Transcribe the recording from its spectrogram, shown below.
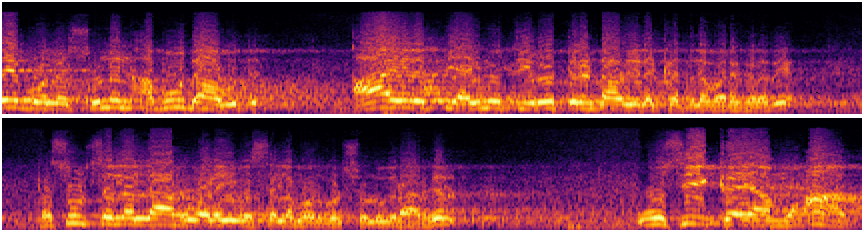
அதே போல சுனன் அபுதாவுது ஆயிரத்தி ஐநூத்தி இருபத்தி இரண்டாவது இலக்கத்தில் வருகிறது. ரசூல் ஸல்லல்லாஹு அலை வசல்லம் அவர்கள் சொல்கிறார்கள் ஊசிக கயா முஆத்.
